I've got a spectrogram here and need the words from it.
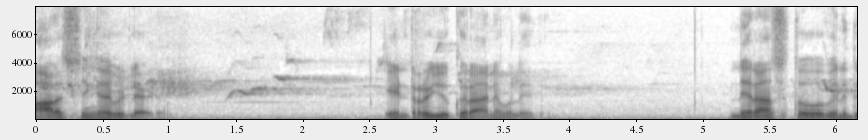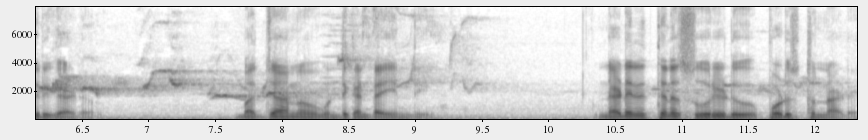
ఆలస్యంగా వెళ్ళాడు. ఇంటర్వ్యూకి రానివ్వలేదు. నిరాశతో వెనుదిరిగాడు. మధ్యాహ్నం ఒంటి గంట అయింది. నడినెత్తిన సూర్యుడు పొడుస్తున్నాడు.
